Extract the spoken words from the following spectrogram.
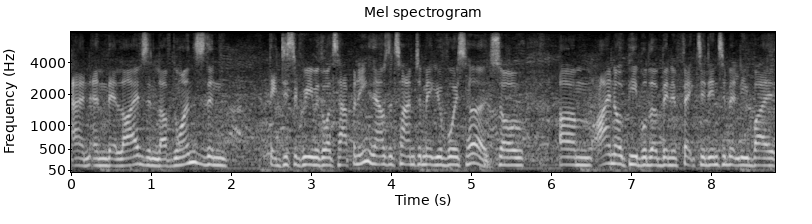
and, and their lives and loved ones, then they disagree with what's happening. Now's the time to make your voice heard. So um, I know people that have been affected intimately by,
